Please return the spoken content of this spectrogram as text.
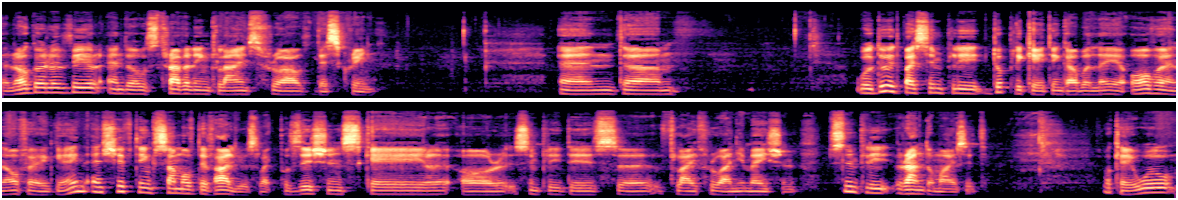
logo reveal and those traveling lines throughout the screen. And um, we'll do it by simply duplicating our layer over and over again and shifting some of the values like position, scale, or simply this uh, fly through animation. Simply randomize it. Okay, we'll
